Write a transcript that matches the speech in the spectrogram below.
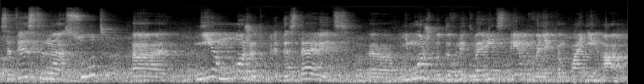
Соответственно, суд а, не может предоставить, а, не может удовлетворить требования компании А,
